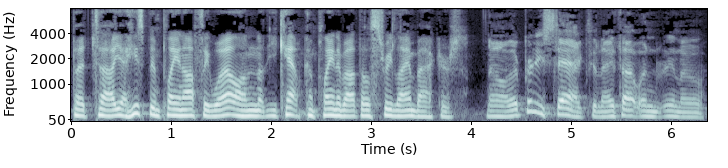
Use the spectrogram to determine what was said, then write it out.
But uh, yeah, he's been playing awfully well, and you can't complain about those three linebackers. No, they're pretty stacked, and I thought when you know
